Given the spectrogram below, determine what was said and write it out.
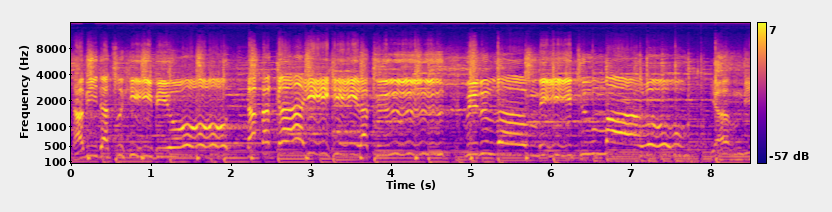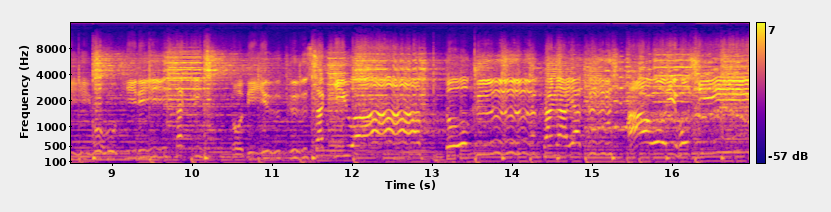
旅立つ日々を戦い開く。Will love me tomorrow 闇を切り裂き飛びゆく先は遠く輝く青い星。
